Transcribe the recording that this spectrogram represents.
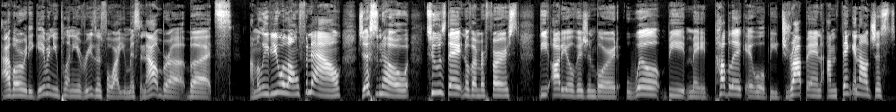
I've already given you plenty of reasons for why you're missing out, bruh. But I'm gonna leave you alone for now. Just know Tuesday, November 1st, the audio vision board will be made public. It will be dropping. I'm thinking I'll just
